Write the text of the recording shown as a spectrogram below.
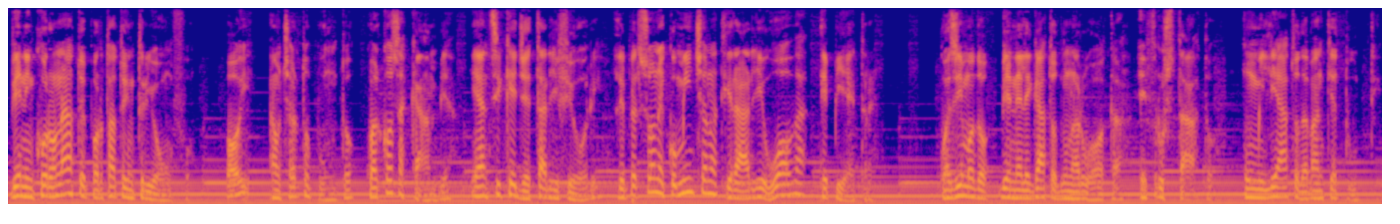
Viene incoronato e portato in trionfo. Poi, a un certo punto, qualcosa cambia e anziché gettargli fiori, le persone cominciano a tirargli uova e pietre. Quasimodo viene legato ad una ruota e frustato, umiliato davanti a tutti.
